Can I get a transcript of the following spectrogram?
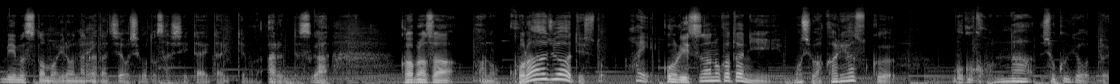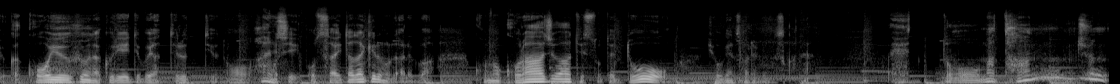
ビームスともいろんな形でお仕事させていただいたりっていうのがあるんですが、川村さんあのコラージュアーティストはい。このリスナーの方にもし分かりやすく僕こんな職業というかこういう風なクリエイティブやってるっていうのをはい。もしお伝えいただけるのであればこのコラージュアーティストってどう表現されるんですかね？とまあ単純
